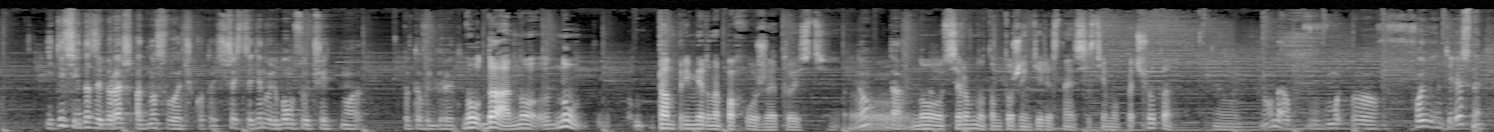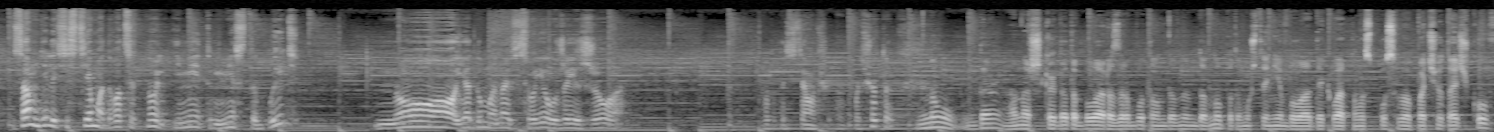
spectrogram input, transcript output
И ты всегда забираешь одно свое очко, то есть 6-1 в любом случае, ну, кто-то выиграет. Ну, да, но, ну, там примерно похожее, то есть, ну, да. но все равно там тоже интересная система подсчета. Ну да, в, в, Фове интересно. На самом деле система 20.0 имеет место быть, но я думаю, она свое уже изжила. Вот эта система подсчета. Ну, да, она же когда-то была разработана давным-давно, потому что не было адекватного способа подсчета очков.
